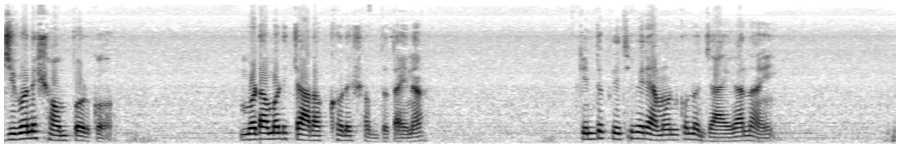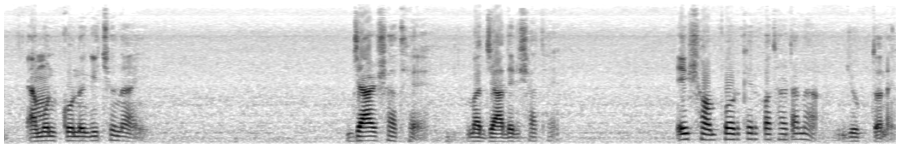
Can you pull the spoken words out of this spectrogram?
জীবনে সম্পর্ক। মোটামুটি চার অক্ষরের শব্দ, তাই না? কিন্তু পৃথিবীর এমন কোনো জায়গা নাই, এমন কোনো কিছু নাই যার সাথে বা যাদের সাথে এই সম্পর্কের কথাটা না যুক্ত নাই।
